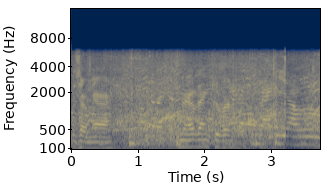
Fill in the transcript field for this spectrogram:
was our mayor. Mayor of Vancouver. Yahoo.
